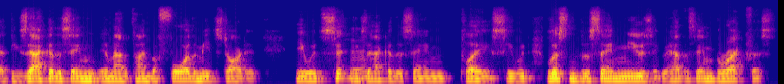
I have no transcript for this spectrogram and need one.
at exactly the same amount of time before the meet started. He would sit mm-hmm. in exactly the same place. He would listen to the same music. We'd have the same breakfast.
